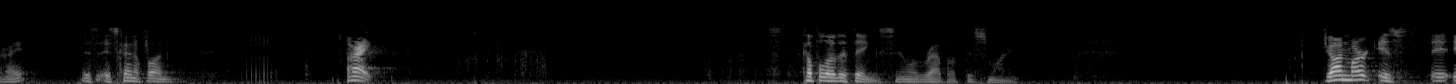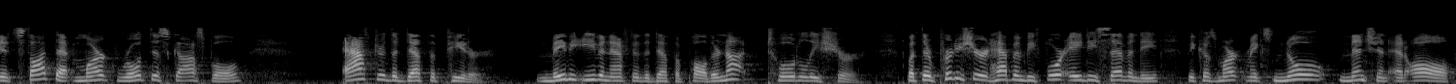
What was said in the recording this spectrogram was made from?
All right? It's, it's kind of fun. All right. A couple other things, and we'll wrap up this morning. John Mark is it's thought that Mark wrote this gospel after the death of Peter, maybe even after the death of Paul. They're not totally sure. But they're pretty sure it happened before AD 70 because Mark makes no mention at all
